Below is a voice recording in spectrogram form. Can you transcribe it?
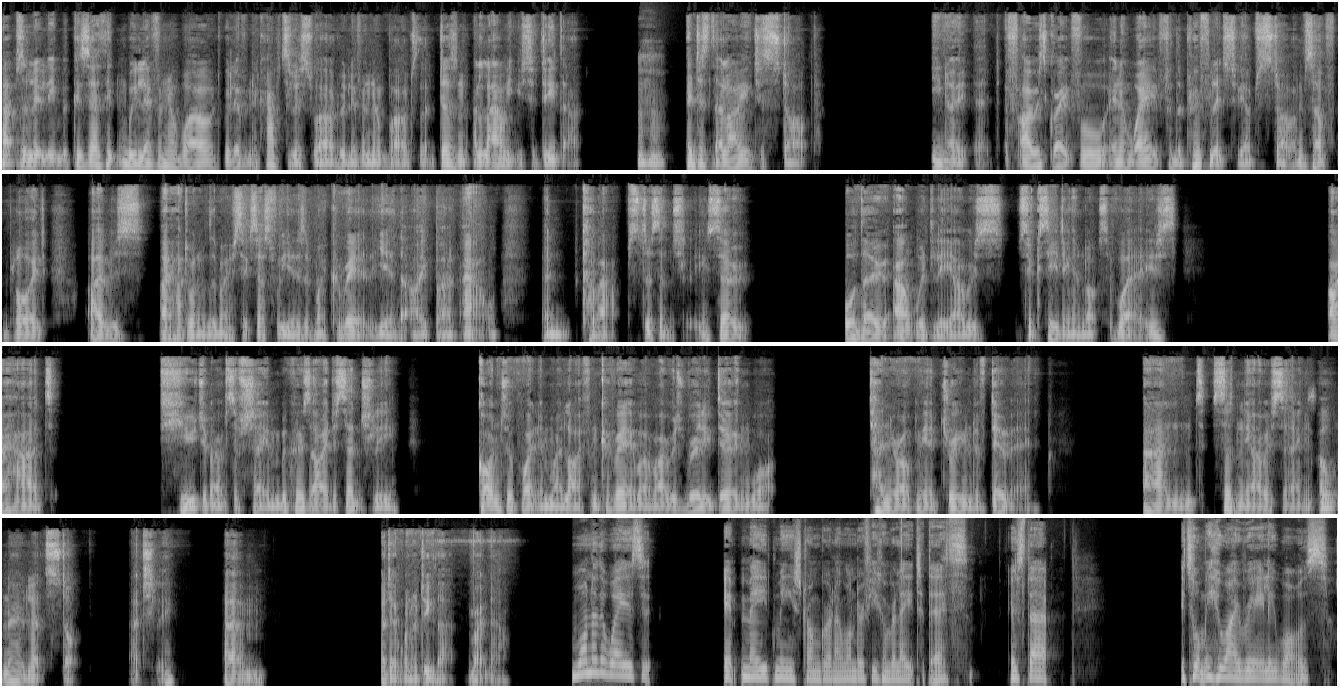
Absolutely, because I think we live in a world, we live in a capitalist world, we live in a world that doesn't allow you to do that. Mm-hmm. It doesn't allow you to stop. You know, if I was grateful in a way for the privilege to be able to stop. I'm self employed. I was, I had one of the most successful years of my career, the year that I burnt out and collapsed essentially. So although outwardly I was succeeding in lots of ways, I had huge amounts of shame because I'd essentially gotten to a point in my life and career where I was really doing what 10 year old me had dreamed of doing. And suddenly I was saying, Oh no, let's stop. Actually, um, I don't want to do that right now. One of the ways it made me stronger, and I wonder if you can relate to this, is that it taught me who I really was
